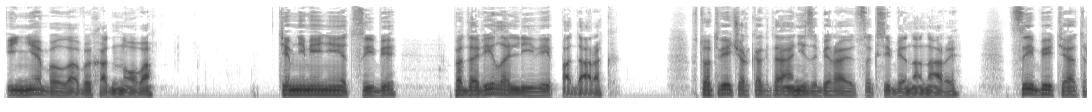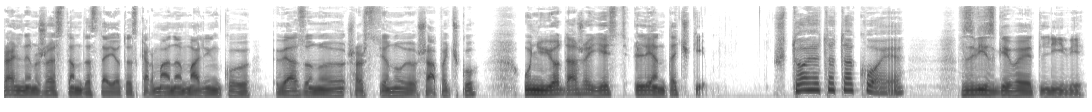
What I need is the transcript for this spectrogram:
и не было выходного. Тем не менее Циби подарила Ливи подарок. В тот вечер, когда они забираются к себе на нары, Циби театральным жестом достает из кармана маленькую вязаную шерстяную шапочку. У нее даже есть ленточки. «Что это такое?» — взвизгивает Ливи.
